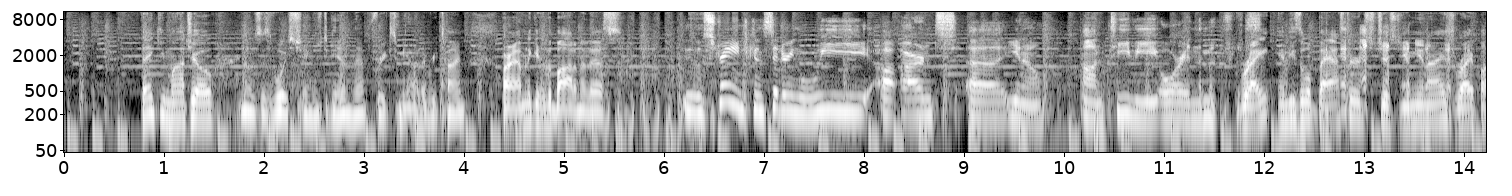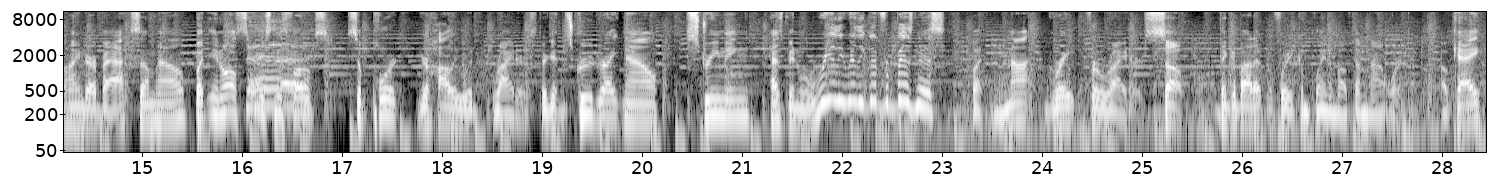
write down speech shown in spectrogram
Thank you, Macho. I notice his voice changed again. That freaks me out every time. All right, I'm gonna get to the bottom of this. Strange considering we aren't, uh, you know, on TV or in the movies. Right? And these little bastards just unionized right behind our back somehow. But in all seriousness, Uh. folks, support your Hollywood writers. They're getting screwed right now. Streaming has been really, really good for business, but not great for writers. So think about it before you complain about them not working. Okay?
